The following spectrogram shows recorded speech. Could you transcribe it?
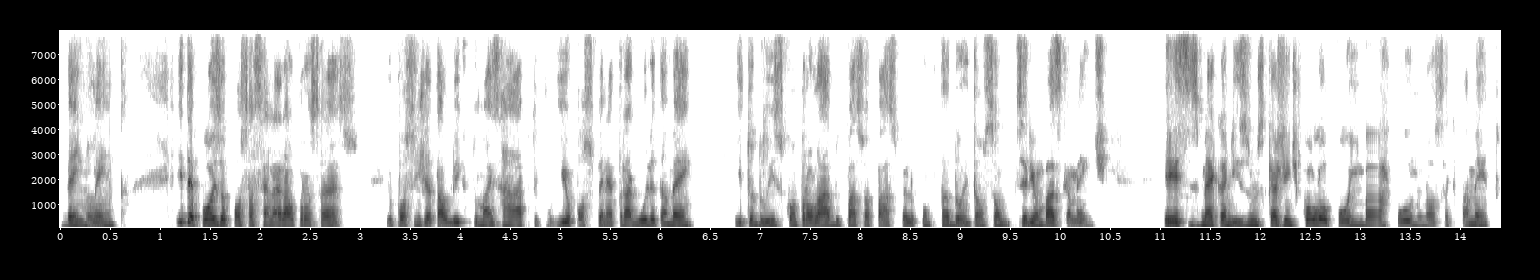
bem lenta, e depois eu posso acelerar o processo. Eu posso injetar o líquido mais rápido e eu posso penetrar a agulha também e tudo isso controlado passo a passo pelo computador. Então, são, seriam basicamente esses mecanismos que a gente colocou embarcou no nosso equipamento.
